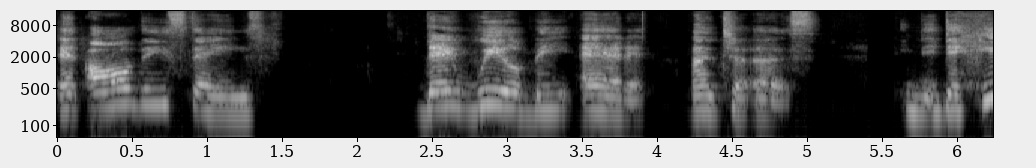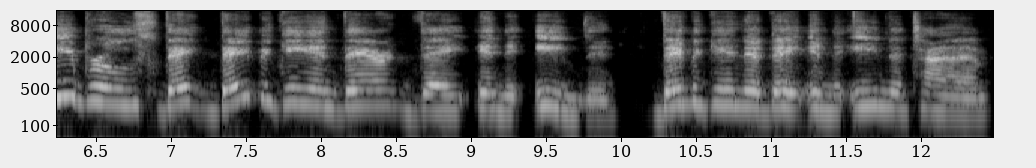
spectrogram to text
and all these things, they will be added unto us. The Hebrews, they, they begin their day in the evening. They begin their day in the evening time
